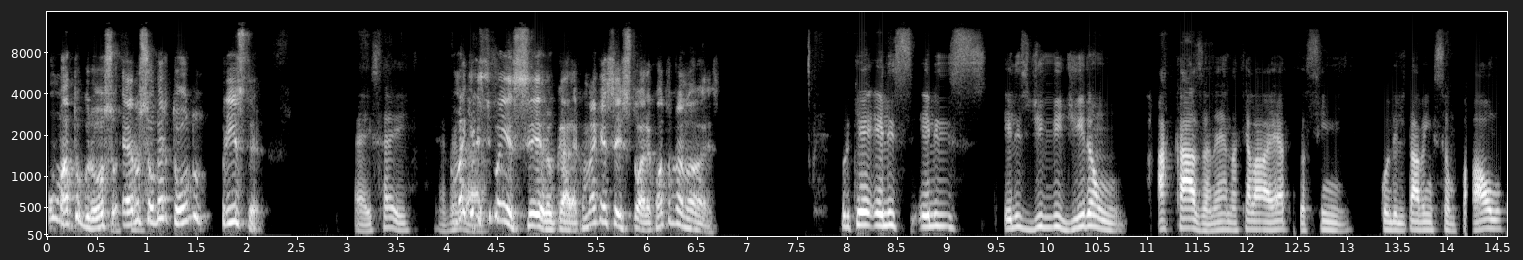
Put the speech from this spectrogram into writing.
O Mato Grosso era o seu Bertoldo Priester. É isso aí. É Como é que eles se conheceram, cara? Como é que é essa história? Conta para nós. Porque eles, eles, eles dividiram a casa, né? Naquela época, assim, quando ele estava em São Paulo,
